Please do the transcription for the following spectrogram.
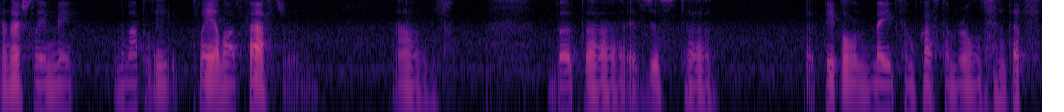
and actually make Monopoly play a lot faster. Um, but uh, it's just uh, that people made some custom rules, and that's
